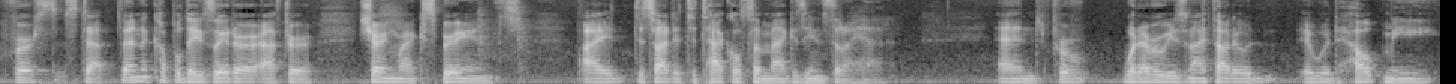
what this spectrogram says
first step. Then, a couple days later, after sharing my experience, I decided to tackle some magazines that I had. And for whatever reason, I thought it would it would help me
